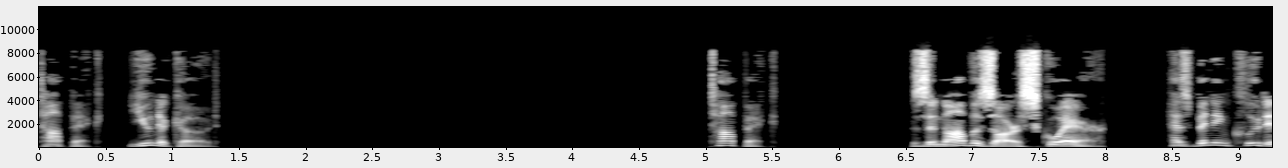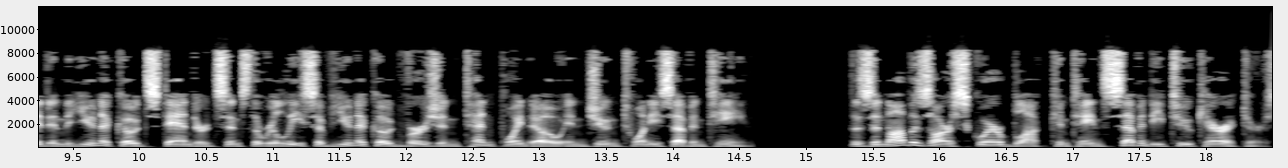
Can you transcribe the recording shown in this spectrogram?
Topic: Unicode. Topic: Zanabazar Square has been included in the Unicode standard since the release of Unicode version 10.0 in June 2017. The Zanabazar square block contains 72 characters.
